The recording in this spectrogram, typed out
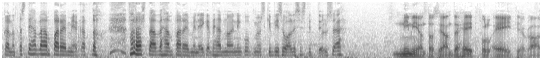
kannattaisi tehdä vähän paremmin ja katsoa, varastaa vähän paremmin, eikä tehdä noin niin kuin myöskin visuaalisesti tylsää. Nimi on tosiaan The Hateful Eight, joka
